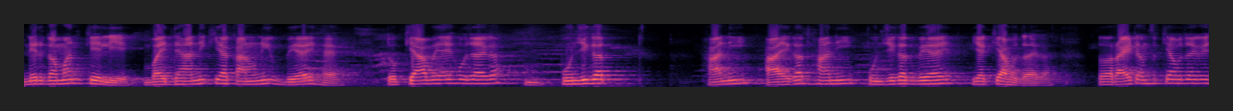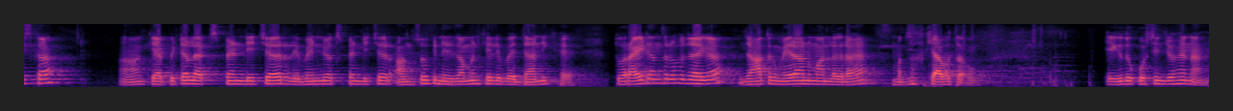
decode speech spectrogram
निर्गमन के लिए वैधानिक या कानूनी व्यय है। तो क्या व्यय हो जाएगा? पूंजीगत हानि, आयगत हानि, पूंजीगत व्यय या क्या हो जाएगा? तो राइट आंसर क्या हो जाएगा इसका? कैपिटल एक्सपेंडिचर रेवेन्यू एक्सपेंडिचर अंशों के निर्गमन के लिए वैधानिक है। तो राइट आंसर हो जाएगा, जहाँ तक मेरा अनुमान लग रहा है मतलब क्या बताऊँ। एक दो क्वेश्चन जो है ना,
